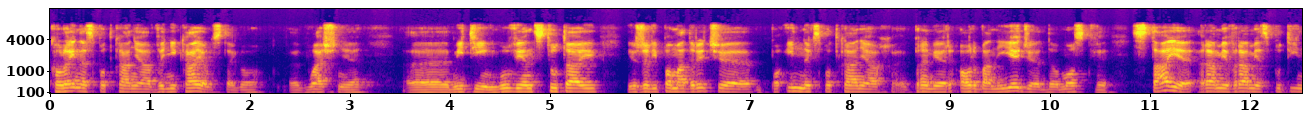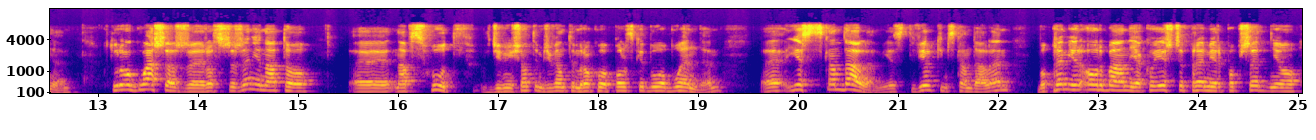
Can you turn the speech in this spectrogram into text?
kolejne spotkania wynikają z tego e, właśnie e, meetingu, więc tutaj jeżeli po Madrycie, po innych spotkaniach e, premier Orban jedzie do Moskwy, staje ramię w ramię z Putinem, który ogłasza, że rozszerzenie NATO e, na wschód w 1999 roku o Polskę było błędem, e, jest skandalem, jest wielkim skandalem, bo premier Orban, jako jeszcze premier poprzednio,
